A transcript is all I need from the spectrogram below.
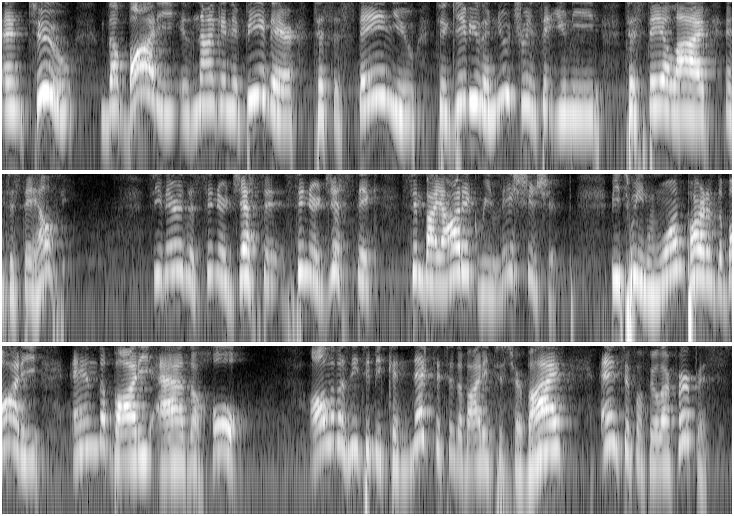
And two, the body is not going to be there to sustain you, to give you the nutrients that you need to stay alive and to stay healthy. See, there is a synergistic, synergistic, symbiotic relationship between one part of the body and the body as a whole. All of us need to be connected to the body to survive and to fulfill our purpose.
